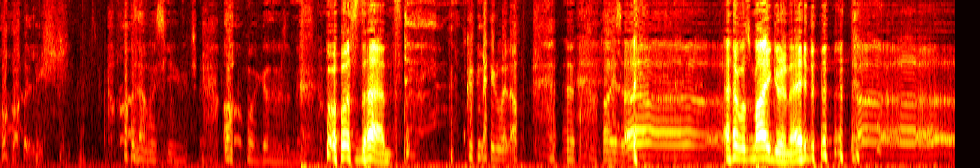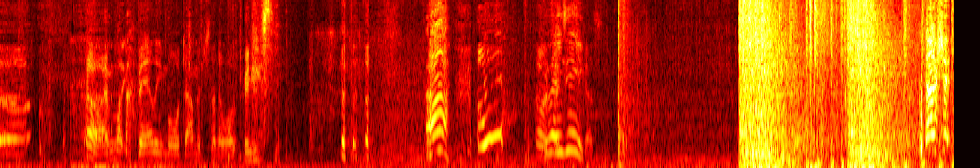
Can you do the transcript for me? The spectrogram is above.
Holy shit! Oh, that was huge. Oh my god, that was amazing. What was that? Grenade went off. Uh, oh, he's a... that was my grenade. Oh, I'm like barely more damaged than I was previously. ah! Oh! Oh, it's UAZ! like- No shit!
